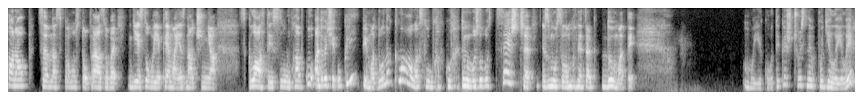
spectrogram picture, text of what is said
up – це в нас просто фразове дієслово, яке має значення скласти слухавку. А, до речі, у кліпі Мадонна клала слухавку, тому, можливо, це ще змусило мене так думати. Мої котики щось не поділили.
